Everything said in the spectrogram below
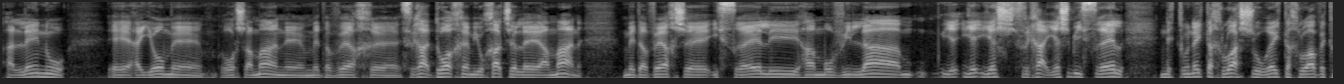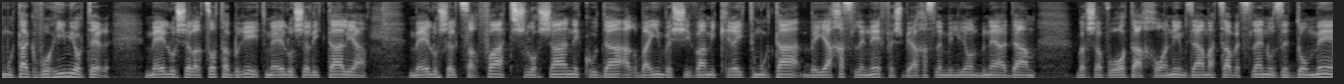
עלינו. אה, היום אה, ראש אמ"ן אה, מדווח, סליחה, דוח מיוחד של אמ"ן מדווח שישראל היא המובילה, יש, סליחה, יש בישראל נתוני תחלואה, שיעורי תחלואה ותמותה גבוהים יותר מאלו של ארצות הברית, מאלו של איטליה, מאלו של צרפת, 3.47 מקרי תמותה ביחס לנפש, ביחס למיליון בני אדם בשבועות האחרונים. זה המצב אצלנו, זה דומה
